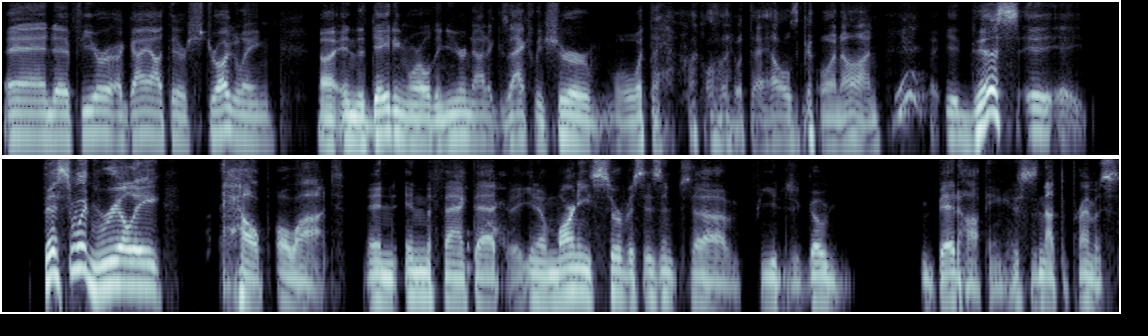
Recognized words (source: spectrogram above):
And if you're a guy out there struggling uh, in the dating world and you're not exactly sure well, what the hell, what the hell's going on, yeah. Uh, this this would really help a lot. And in the fact that you know Marni's service isn't uh, for you to go bed hopping. This is not the premise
